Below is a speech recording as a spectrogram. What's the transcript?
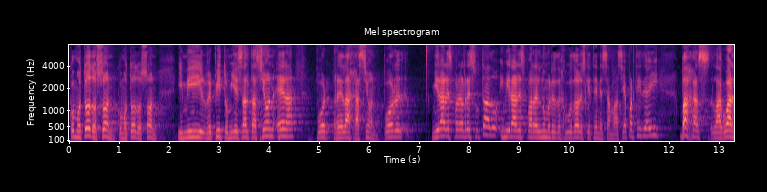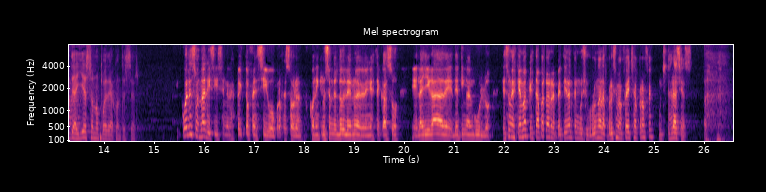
como todos son, como todos son. Y mi, repito, mi exaltación era por relajación, por mirar es para el resultado y mirar es para el número de jugadores que tienes a más. Y a partir de ahí bajas la guardia y eso no puede acontecer. ¿Cuál es su análisis en el aspecto ofensivo, profesor, con inclusión del doble 9, en este caso eh, la llegada de, de Tingangulo? ¿Es un esquema que está para repetir ante Mushugruna la próxima fecha, profe? Muchas gracias.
